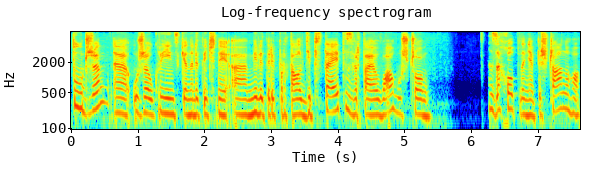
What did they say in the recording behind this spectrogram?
Тут же уже український аналітичний мілітарі портал State звертає увагу, що захоплення піщаного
